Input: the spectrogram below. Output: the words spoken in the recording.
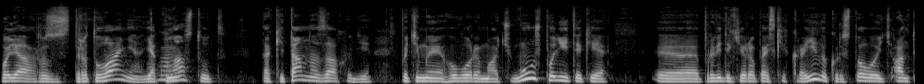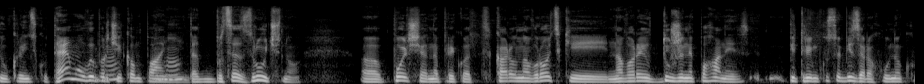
поля роздратування, як у нас тут, так і там на Заході. Потім ми говоримо, а чому ж політики, е, провідники європейських країн використовують антиукраїнську тему виборчій кампанії, бо це зручно. Е, Польща, наприклад, Карл Навроцький наварив дуже непоганий підтримку собі за рахунок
